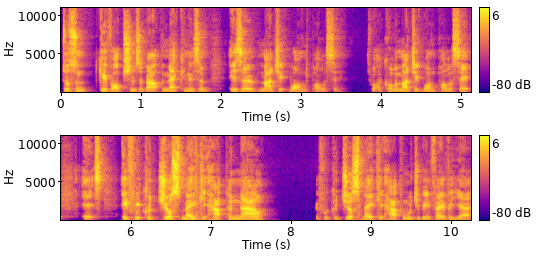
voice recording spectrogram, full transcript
doesn't give options about the mechanism is a magic wand policy. It's what I call a magic wand policy. It's if we could just make it happen now, if we could just make it happen, would you be in favour? Yeah,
